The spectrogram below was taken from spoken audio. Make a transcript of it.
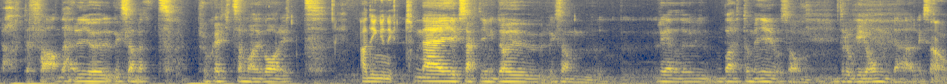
Ja, det fan. Det här är ju liksom ett projekt som har varit... Ja, det är inget nytt. Nej, exakt. Det har ju liksom... Redan det Bartomeu som drog igång det här liksom. Ja.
